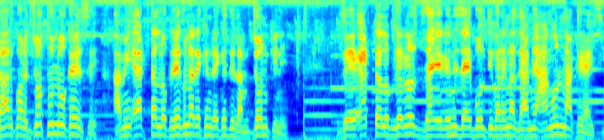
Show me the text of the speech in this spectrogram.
তারপরে যত লোক এসে আমি একটা লোক রেগুলার এখানে রেখে দিলাম, জন কিনে। যে একটা লোক যেন যাই এখানে যাই বলতে পারে না যে আমি আঙুর না খেয়ে আইছি।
